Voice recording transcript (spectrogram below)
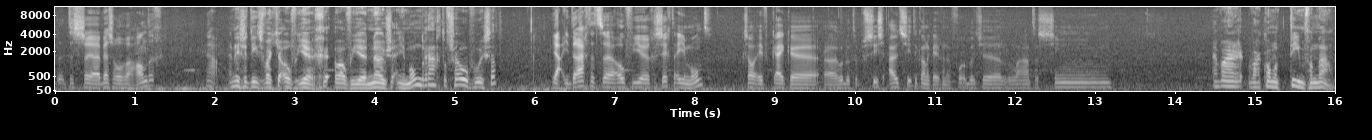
dat is best wel handig. En is het iets wat je over je, over je neus en je mond draagt of zo? Of hoe is dat? Ja, je draagt het over je gezicht en je mond. Ik zal even kijken eh, hoe dat er precies uitziet. Dan kan ik even een voorbeeldje laten zien. En waar, waar kwam het team vandaan?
